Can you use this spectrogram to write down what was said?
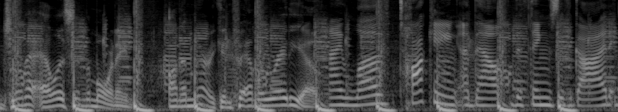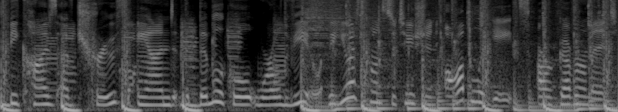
Jenna Ellis in the morning on American Family Radio. I love talking about the things of God because of truth and the biblical worldview. The U.S. Constitution obligates our government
